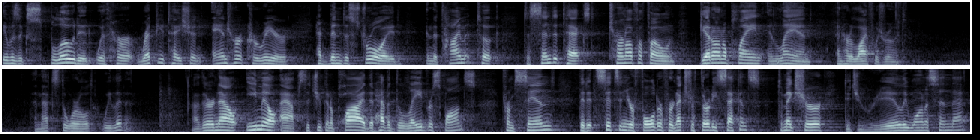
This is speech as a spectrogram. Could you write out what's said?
it was exploded with her reputation and her career had been destroyed in the time it took to send a text, turn off a phone, get on a plane, and land, and her life was ruined. And that's the world we live in. Uh, there are now email apps that you can apply that have a delayed response from send, that it sits in your folder for an extra 30 seconds to make sure did you really want to send that?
